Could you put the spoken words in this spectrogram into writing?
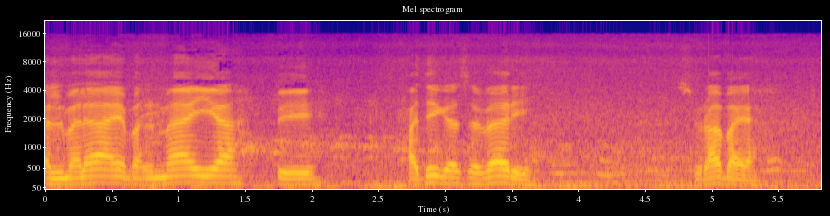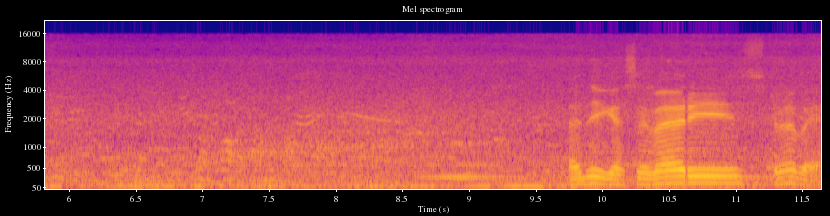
الملاعب المائية في حديقة سفاري سورابايا. حديقة سفاري سورابايا.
